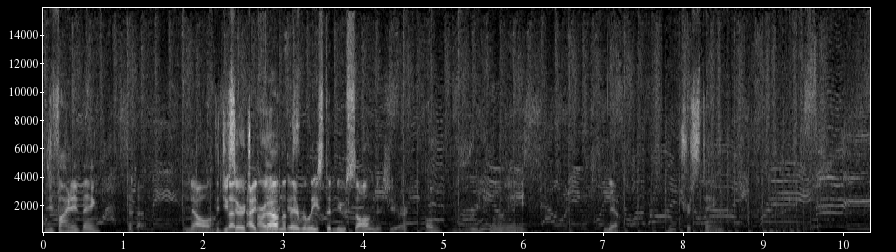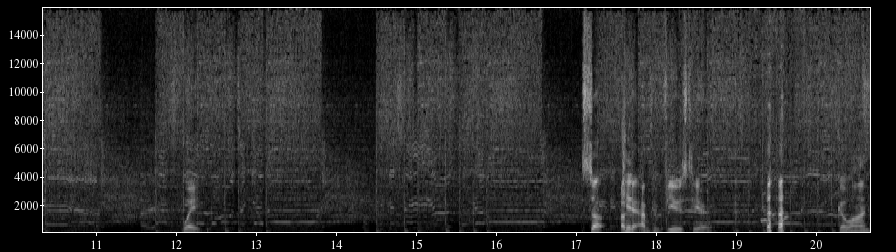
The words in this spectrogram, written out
Did you find anything? no. Did you That- search, I are found there- that they released a new song this year. Oh, really? Yeah. Interesting. Wait. So okay, Kid- I'm confused here. Go on.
